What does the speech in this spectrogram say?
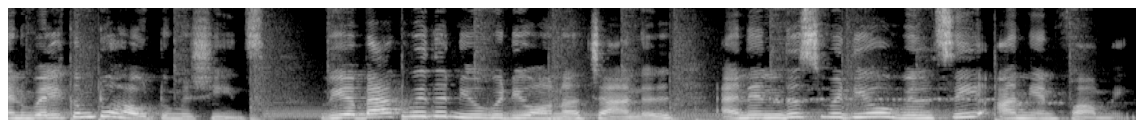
and welcome to How to Machines. We are back with a new video on our channel and in this video we'll see onion farming.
